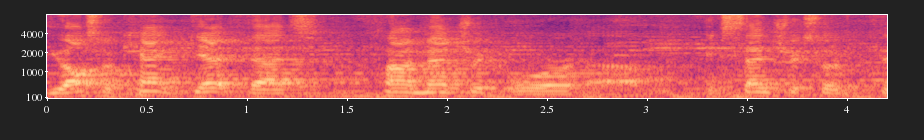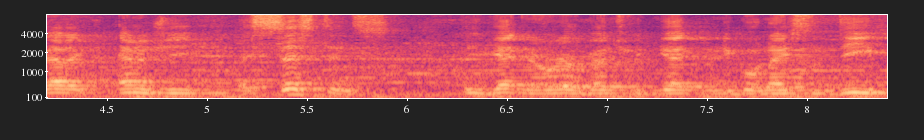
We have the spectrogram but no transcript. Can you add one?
you also can't get that plyometric or uh, eccentric sort of kinetic energy assistance you get in a regular bench you get when you go nice and deep.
